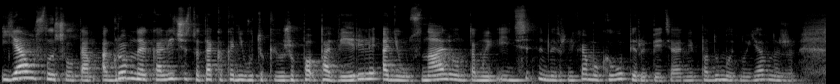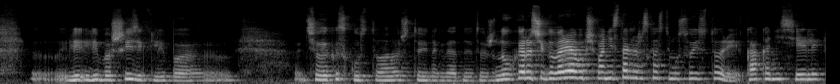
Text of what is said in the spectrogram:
я услышал там огромное количество, так как они вот только уже поверили, они узнали, он там и, и действительно наверняка мог и оперы петь, а они подумают, ну явно же, э, либо шизик, либо э, человек искусства, что иногда одно и то же. Ну, короче говоря, в общем, они стали рассказывать ему свои истории, как они сели,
